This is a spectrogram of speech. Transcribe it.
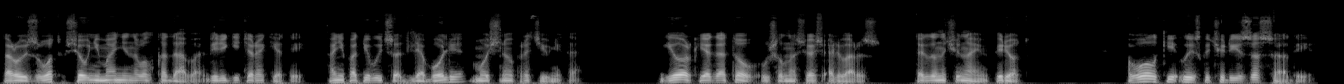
Второй взвод, все внимание на волкодава, берегите ракеты. Они потребуются для более мощного противника. «Георг, я готов», — вышел на связь Альварес. «Тогда начинаем. Вперед!» Волки выскочили из засады.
